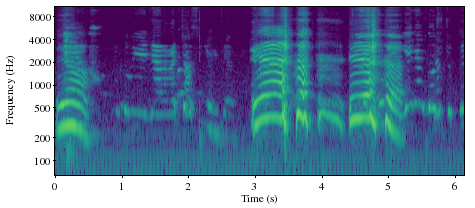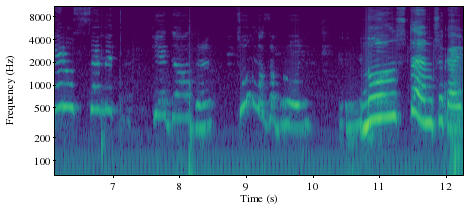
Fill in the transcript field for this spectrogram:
Nie nawet czasu nie widzę. Yeah. Jeden gościu teraz same piegadę. Co on ma za broń? No, z ten, czekaj.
